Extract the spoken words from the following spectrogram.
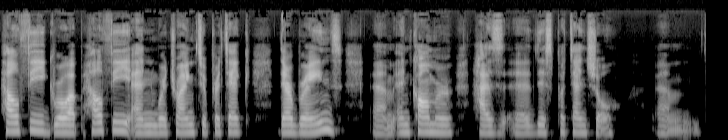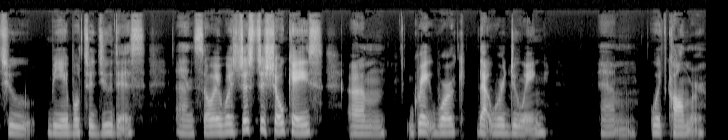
healthy grow up healthy and we're trying to protect their brains um, and calmer has uh, this potential um, to be able to do this. And so it was just to showcase um, great work that we're doing um, with Calmer.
